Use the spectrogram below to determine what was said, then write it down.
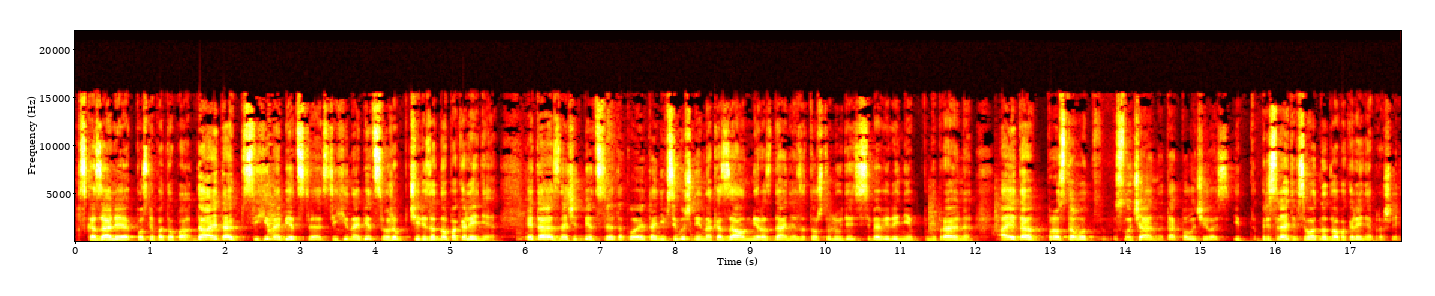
сказали после потопа, да, это стихийное бедствие, стихийное бедствие уже через одно поколение. Это, значит, бедствие такое. Это не Всевышний наказал мироздание за то, что люди себя вели не, неправильно, а это просто вот случайно, так получилось. И представляете, всего одно-два поколения прошли.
